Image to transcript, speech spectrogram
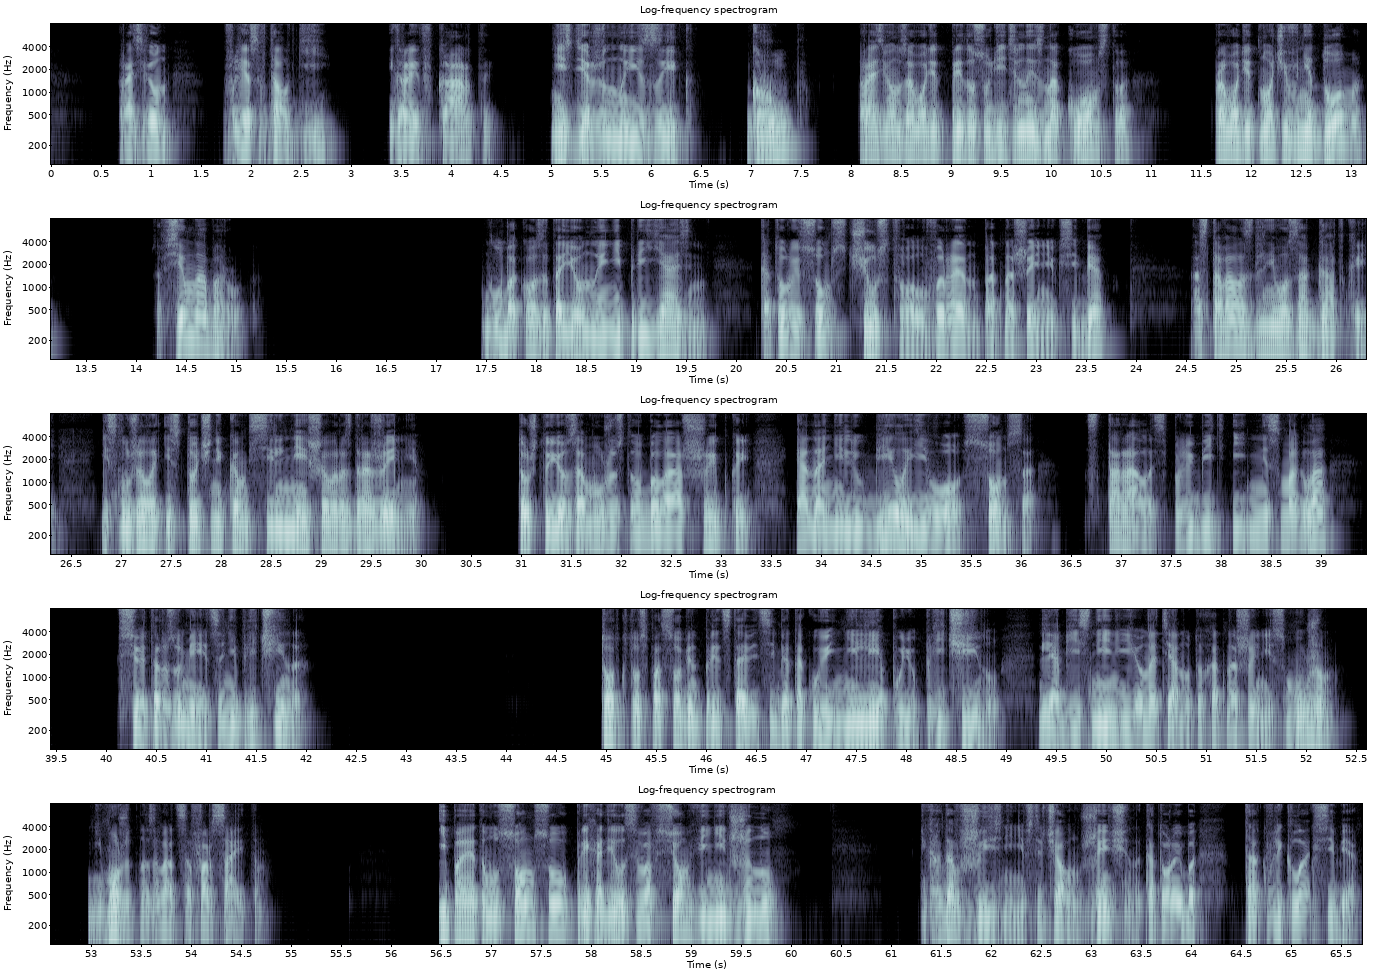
Разве он влез в долги, играет в карты, не сдержан на язык, груб? Разве он заводит предосудительные знакомства, проводит ночи вне дома? Совсем наоборот. Глубоко затаенная неприязнь, которую Сомс чувствовал в Рен по отношению к себе, оставалась для него загадкой и служила источником сильнейшего раздражения. То, что ее замужество было ошибкой, и она не любила его, Сомса, старалась полюбить и не смогла, все это, разумеется, не причина. Тот, кто способен представить себе такую нелепую причину для объяснения ее натянутых отношений с мужем, не может называться форсайтом. И поэтому Сомсу приходилось во всем винить жену. Никогда в жизни не встречал он женщины, которая бы так влекла к себе.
